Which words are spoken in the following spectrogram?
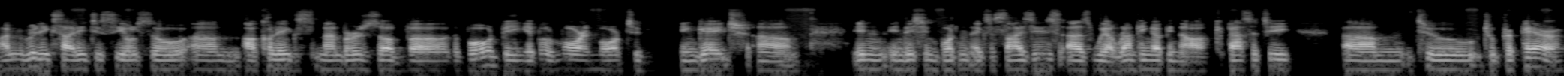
I'm really excited to see also um, our colleagues, members of uh, the board, being able more and more to engage um, in in these important exercises as we are ramping up in our capacity um, to to prepare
